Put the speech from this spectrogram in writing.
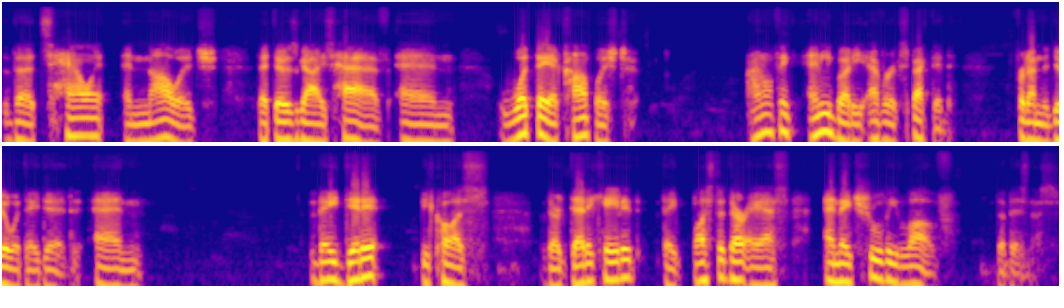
the talent and knowledge that those guys have and what they accomplished, I don't think anybody ever expected for them to do what they did. And they did it because they're dedicated, they busted their ass, and they truly love the business.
